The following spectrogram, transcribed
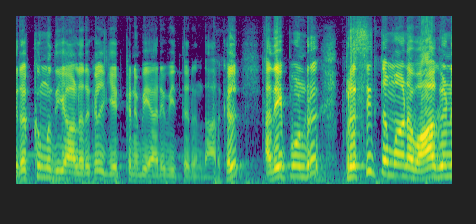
இறக்குமதியாளர்கள் ஏற்கனவே அறிவித்திருந்தார்கள். அதே போன்று பிரசித்தமான வாகன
